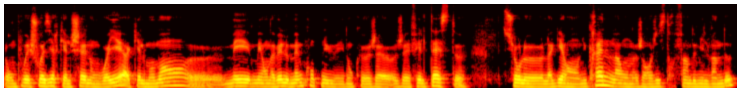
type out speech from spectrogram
On pouvait choisir quelle chaîne on voyait, à quel moment, euh, mais, on avait le même contenu. Et donc euh, j'a- j'avais fait le test euh, sur la guerre en Ukraine, là j'enregistre fin 2022.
